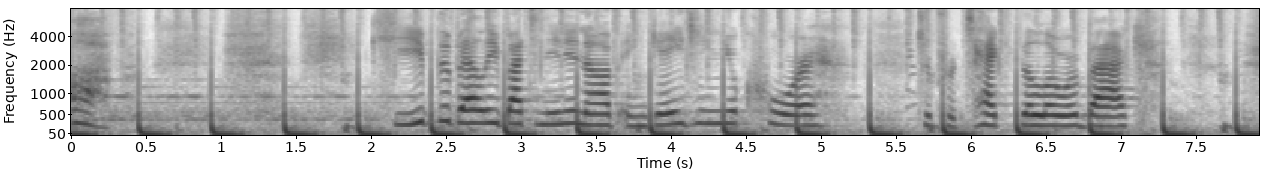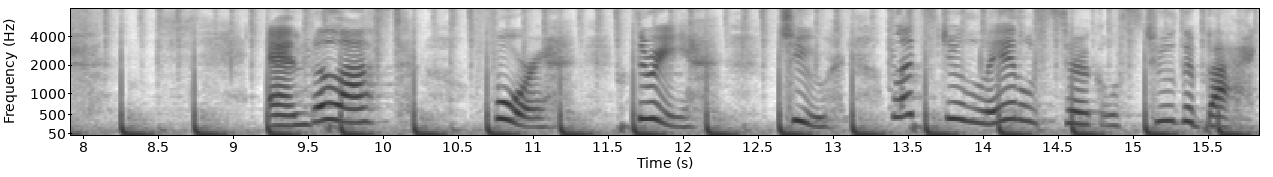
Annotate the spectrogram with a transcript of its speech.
up. Keep the belly button in and up, engaging your core to protect the lower back. And the last four, three, two. Let's do little circles to the back.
